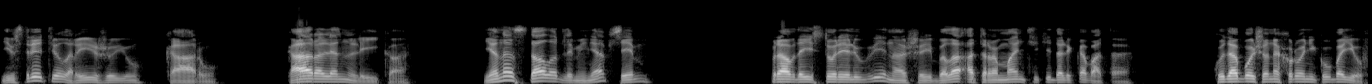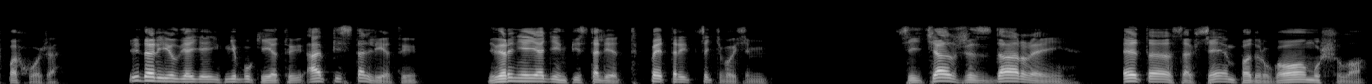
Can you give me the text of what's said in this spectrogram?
и встретил рыжую Кару, Каролен Лика, и она стала для меня всем. Правда, история любви нашей была от романтики далековата, куда больше на хронику боев похожа. И дарил я ей не букеты, а пистолеты. Вернее, один пистолет, П-38. Сейчас же с Дарой это совсем по-другому шло.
